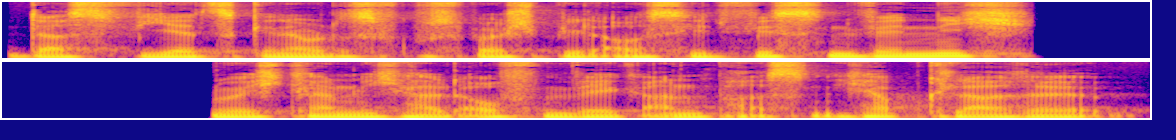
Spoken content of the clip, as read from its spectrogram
dass wie jetzt genau das Fußballspiel aussieht, wissen wir nicht. Nur ich kann mich halt auf dem Weg anpassen. Ich habe klare,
